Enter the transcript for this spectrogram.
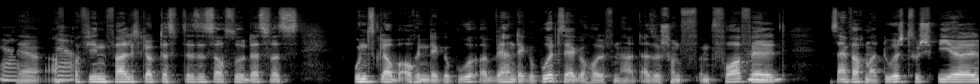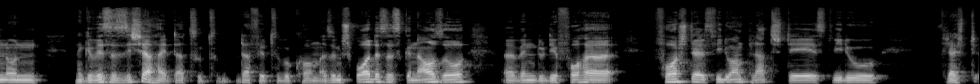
Ja, ja, auf, ja. auf jeden Fall. Ich glaube, das, das ist auch so das, was uns, glaube auch in der Geburt, äh, während der Geburt sehr geholfen hat. Also schon im Vorfeld mhm. es einfach mal durchzuspielen und eine gewisse Sicherheit dazu zu, dafür zu bekommen. Also im Sport ist es genauso, äh, wenn du dir vorher vorstellst, wie du am Platz stehst, wie du vielleicht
